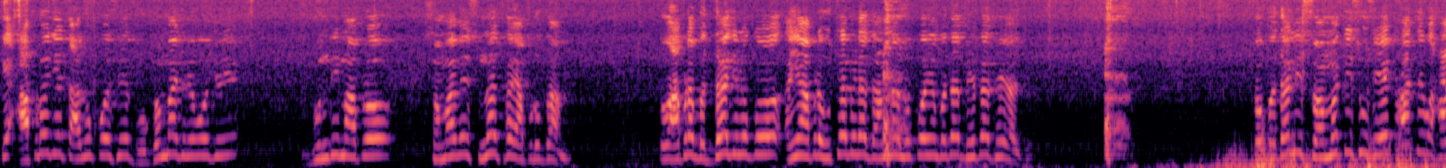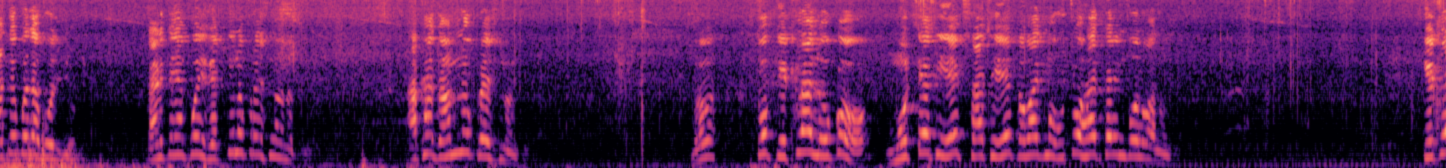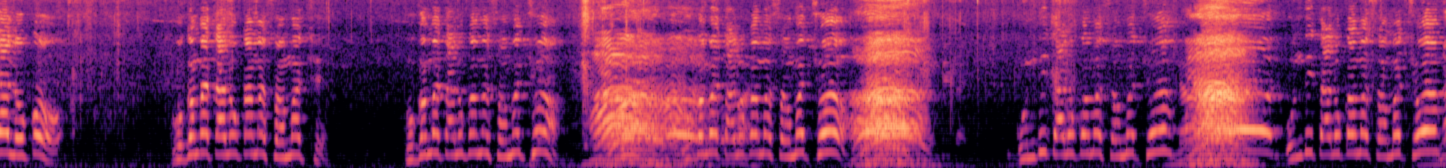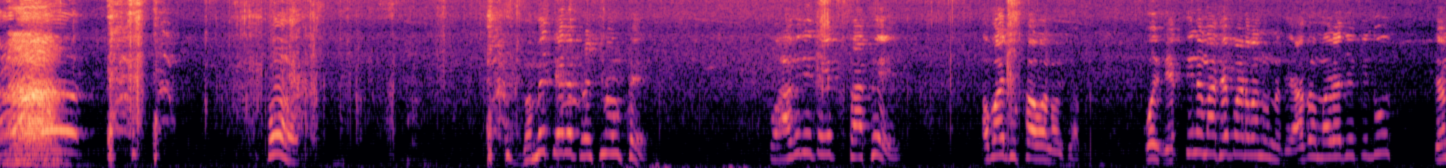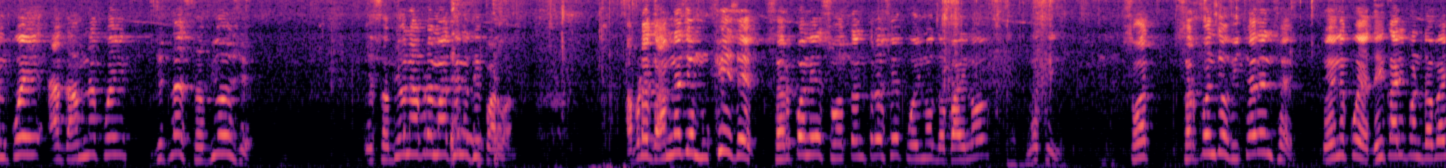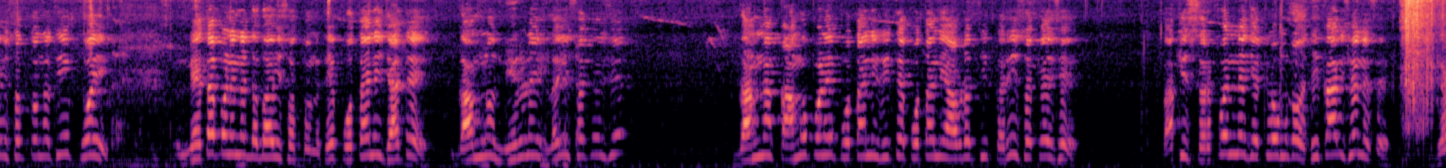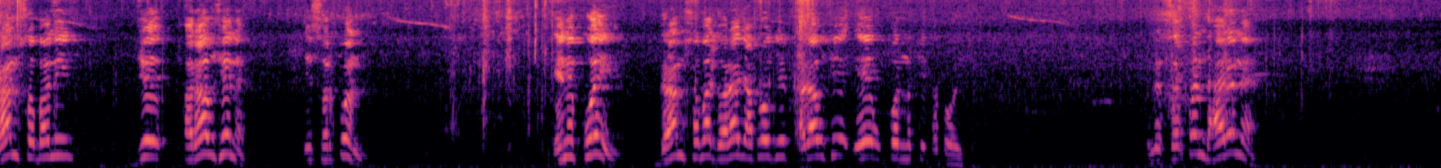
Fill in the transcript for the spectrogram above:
કે આપણો જે તાલુકો છે ઘોઘમમાં જ રહેવો જોઈએ. ગુંદીમાં આપણો સમાવેશ ન થાય આપણું ગામ. તો આપણા બધા જ લોકો અહીંયા આપણે ઊંચાબેડા ગામના લોકો અહીંયા બધા ભેગા થયા છે. તો બધાની સહમતિ શું છે? એક હાથે હાથે બધા બોલજો. કારણ કે અહીંયા કોઈ વ્યક્તિનો પ્રશ્ન નથી. આખા ગામનો પ્રશ્ન છે. બરાબર? તો કેટલા લોકો મોટેથી એક સાથે એક અવાજમાં ઊંચો હાથ કરીને બોલવાનું છે? કેટલા લોકો ઘોગંબા તાલુકામાં સહમત છે? ઘોગંબા તાલુકામાં સહમત છો? ઘોગંબા તાલુકામાં સહમત છો? ગુંદી તાલુકામાં સહમત છો? ગુંદી તાલુકામાં સહમત છો? તો ગમે ત્યારે પ્રશ્ન ઉઠે તો આવી રીતે એક સાથે અવાજ ઉઠાવવાનો છે આપણે. કોઈ વ્યક્તિને માથે પાડવાનું નથી. આગળ મહારાજે કીધું, તેમ કોઈ આ ગામના કોઈ જેટલા સભ્યો છે, એ સભ્યોને આપણે માથે નથી પાડવાનું. આપણા ગામના જે મુખી છે, સરપંચ એ સ્વતંત્ર છે, કોઈનો દબાયેલો નથી. સ્વ, સરપંચ જો વિચારે સાહેબ, તો એને કોઈ અધિકારી પણ દબાવી શકતો નથી, કોઈ નેતા પણ એને દબાવી શકતો નથી. એ પોતાની જાતે ગામનો નિર્ણય લઈ શકે છે ગામના કામો પણ એ પોતાની રીતે પોતાની આવડતથી કરી શકે છે. બાકી સરપંચને જેટલો મોટો અધિકાર છે ને સાહેબ, ગ્રામ સભાની જે ઠરાવ છે ને, એ સરપંચ, એને કોઈ ગ્રામ સભા દ્વારા જ આપણો જે ઠરાવ છે એ ઉપર નક્કી થતો હોય છે. એટલે સરપંચ ધારે ને,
